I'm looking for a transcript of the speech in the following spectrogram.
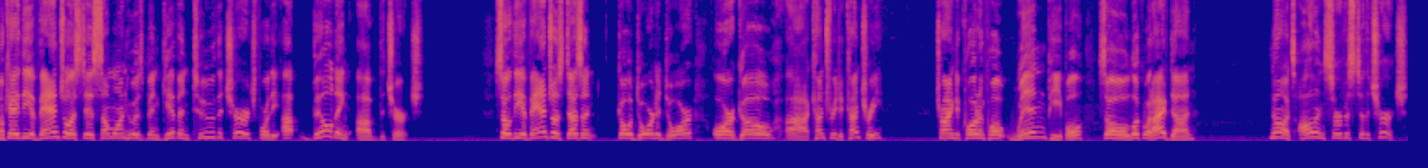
Okay, the evangelist is someone who has been given to the church for the upbuilding of the church. So the evangelist doesn't go door to door or go uh, country to country trying to quote unquote win people. So look what I've done. No, it's all in service to the church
